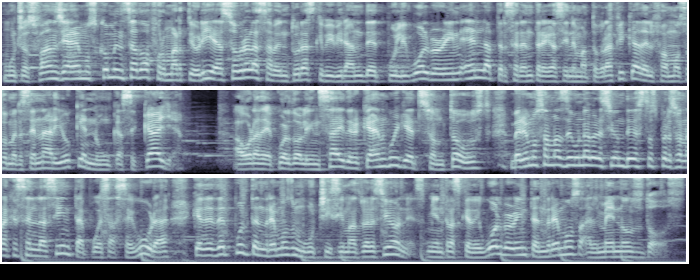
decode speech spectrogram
Muchos fans ya hemos comenzado a formar teorías sobre las aventuras que vivirán Deadpool y Wolverine en la tercera entrega cinematográfica del famoso mercenario que nunca se calla. Ahora, de acuerdo al insider Can We Get Some Toast, veremos a más de una versión de estos personajes en la cinta, pues asegura que de Deadpool tendremos muchísimas versiones, mientras que de Wolverine tendremos al menos dos.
